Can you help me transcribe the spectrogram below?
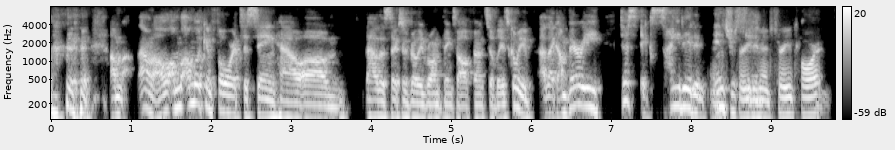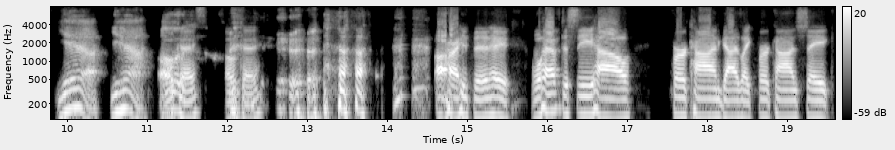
I'm I don't know. I'm, I'm looking forward to seeing how um, how the Sixers really run things offensively. It's gonna be like I'm very just excited and interested. and intrigued for it. Yeah, yeah. okay, okay. All right then. Hey, we'll have to see how Furkan guys like Furkan, Shake,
